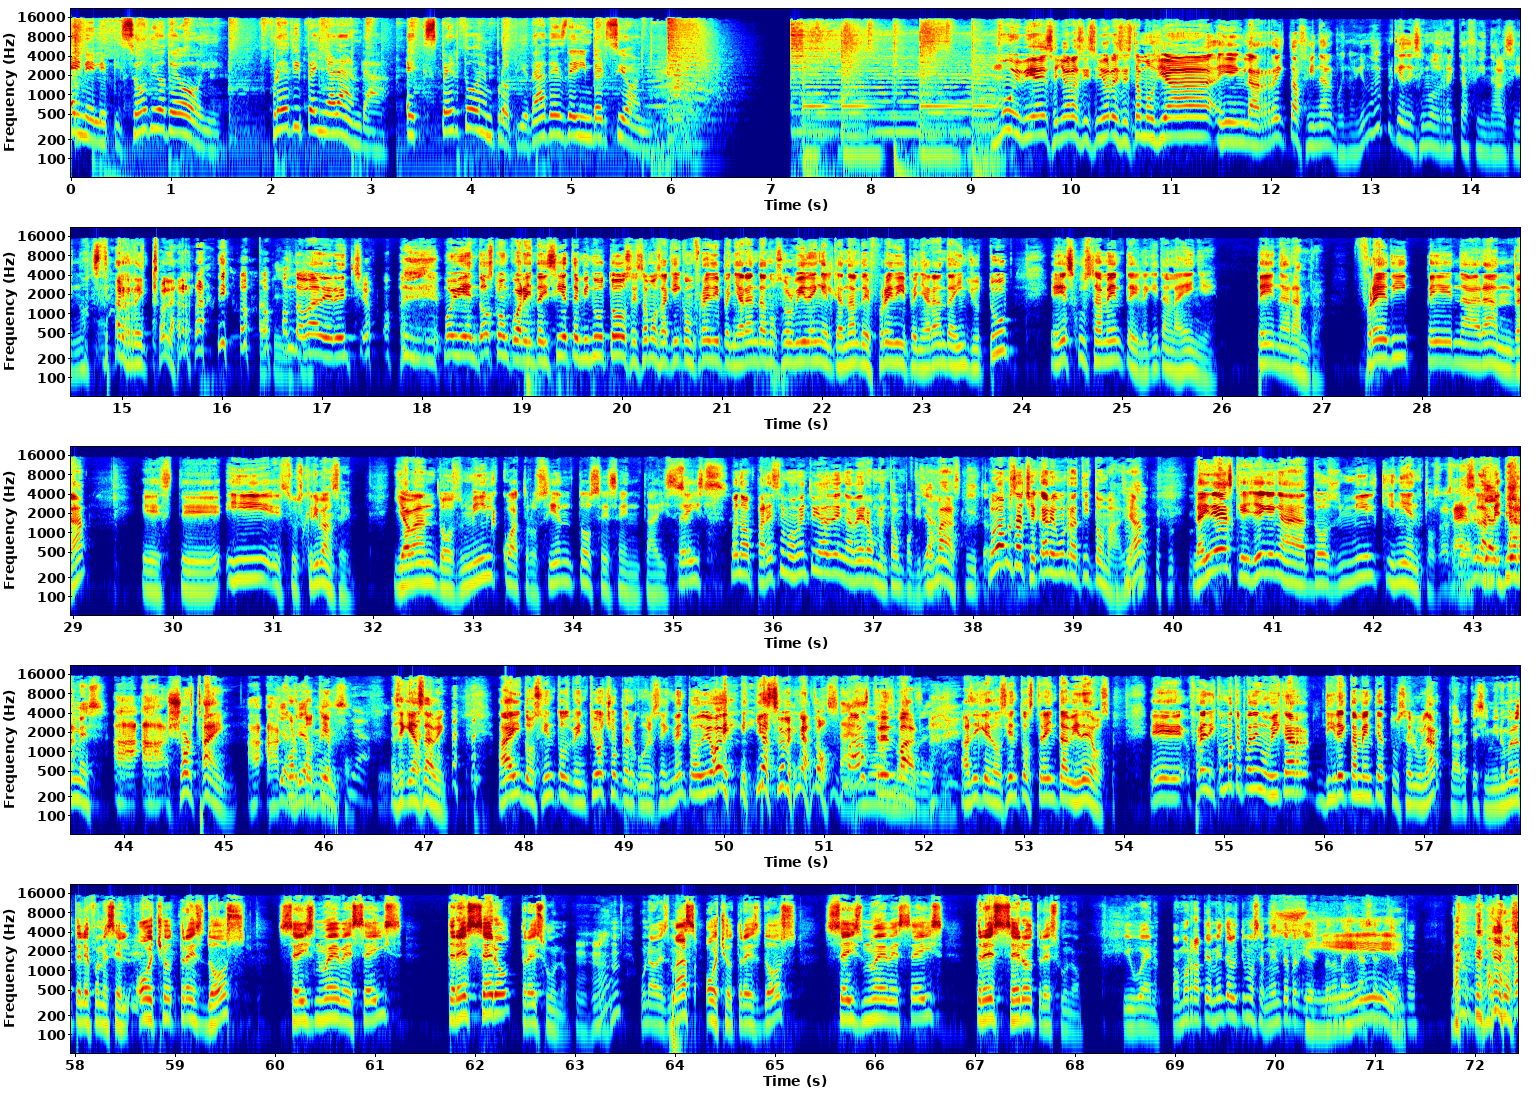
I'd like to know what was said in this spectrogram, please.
En el episodio de hoy, Freddy Peñaranda, experto en propiedades de inversión. Muy bien, señoras y señores, estamos ya en la recta final. Bueno, yo no sé por qué decimos recta final si no está recto la radio. ¿Dónde va derecho? Muy bien, 2 con 47 minutos. Estamos aquí con Freddy Peñaranda. No se olviden, el canal de Freddy Peñaranda en YouTube es justamente, le quitan la ñ, Penaranda. Freddy Penaranda. Este, y suscríbanse. Ya van 2.466. Bueno, para este momento ya deben haber aumentado un poquito Ya, más. poquito. Lo vamos a checar en un ratito más, ¿ya? La idea es que lleguen a 2.500. O sea, esa es la meta viernes. A, a short time, a, corto viernes. tiempo. Ya. Así que ya saben. Hay 228, pero con el segmento de hoy ya suben a dos más, tres más. sí. Así que 230 videos. Eh, Freddy, ¿cómo te pueden ubicar directamente a tu celular? Claro que sí. Mi número de teléfono es el 832-696-3031. Ujú. Una vez más, 832-696-3031. Y bueno, vamos rápidamente al último segmento porque Sí. después no me alcanza el tiempo. Vamos, vamos.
